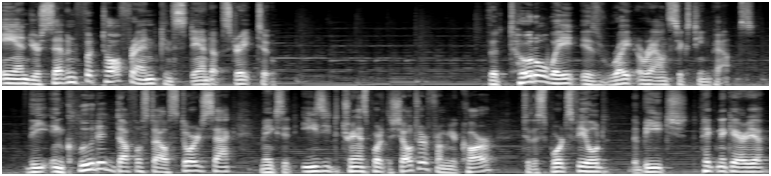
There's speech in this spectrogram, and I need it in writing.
and your seven foot tall friend can stand up straight too. The total weight is right around 16 pounds. The included duffel style storage sack makes it easy to transport the shelter from your car to the sports field, the beach, the picnic area,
